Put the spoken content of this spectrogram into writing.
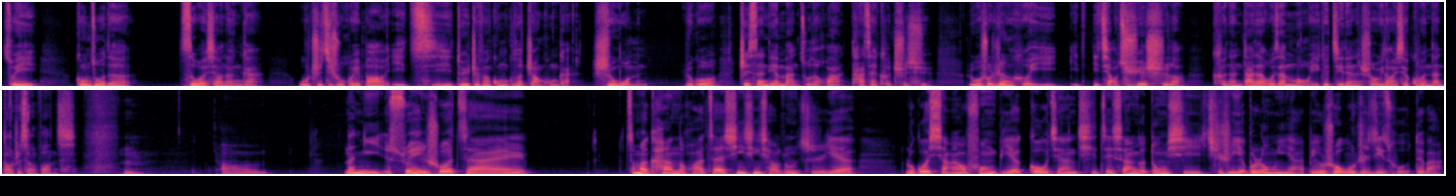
所以，工作的自我效能感、物质基础回报以及对这份工作的掌控感，是我们如果这三点满足的话，它才可持续。如果说任何一一一角缺失了，可能大家会在某一个节点的时候遇到一些困难，导致想放弃。嗯，哦，那你所以说在。这么看的话，在新兴小众职业，如果想要分别构建起这三个东西，其实也不容易啊。比如说物质基础，对吧？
